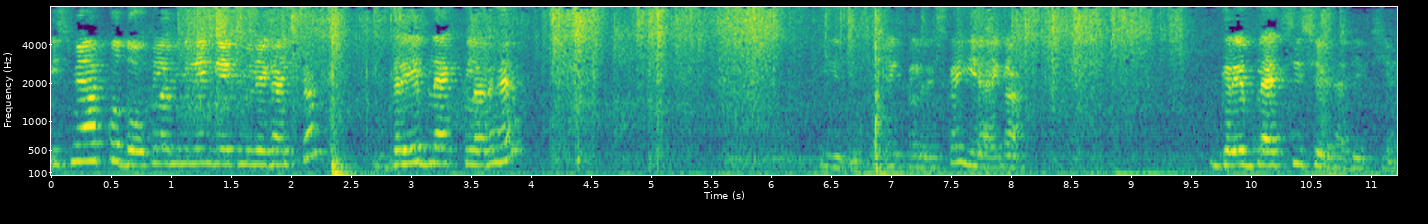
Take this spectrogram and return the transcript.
इसमें आपको दो कलर मिलेंगे, एक मिलेगा इसका। ग्रे ब्लैक कलर है। ये देखिए, एक कलर इसका, ये आएगा। ग्रे ब्लैक सी शेड है, देखिए।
